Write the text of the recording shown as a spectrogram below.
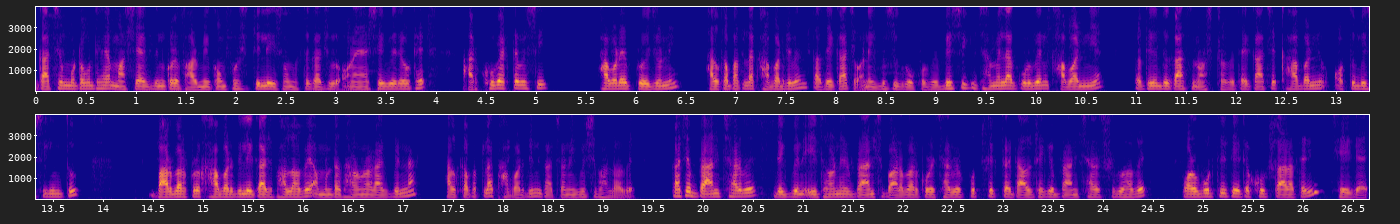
গাছের মোটামুটি হ্যাঁ মাসে একদিন করে ভার্মি কম্পোস্ট দিলে এই সমস্ত গাছগুলো অনায়াসেই বেড়ে ওঠে। আর খুব একটা বেশি খাবারের প্রয়োজন নেই। হালকা পাতলা খাবার দেবেন, তাতে গাছ অনেক বেশি গ্রো করবে। বেশি ঝামেলা করবেন খাবার নিয়ে, তাতে কিন্তু গাছ নষ্ট হবে। তাই গাছের খাবার নিয়ে অত বেশি কিন্তু বারবার করে খাবার দিলে গাছ ভালো হবে, এমনটা ধারণা রাখবেন না। হালকা পাতলা খাবার দিন, গাছ অনেক বেশি ভালো হবে। গাছে ব্রাঞ্চ ছাড়বে, দেখবেন এই ধরনের ব্রাঞ্চ বারবার করে ছাড়বে, প্রত্যেকটা ডাল থেকে ব্রাঞ্চ ছাড়া শুরু হবে, পরবর্তীতে এটা খুব তাড়াতাড়ি ছেয়ে যায়।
